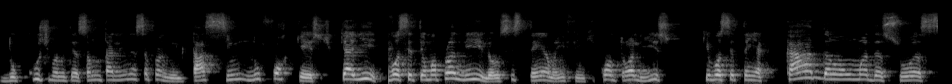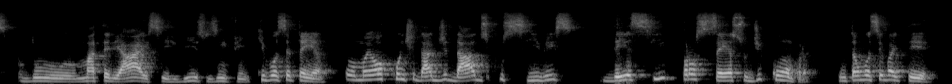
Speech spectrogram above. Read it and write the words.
do custo de manutenção, não está nem nessa planilha, está sim no forecast. Que aí você tem uma planilha, ou sistema, enfim, que controle isso, que você tenha cada uma das suas do materiais, serviços, enfim, que você tenha a maior quantidade de dados possíveis desse processo de compra. Então você vai ter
